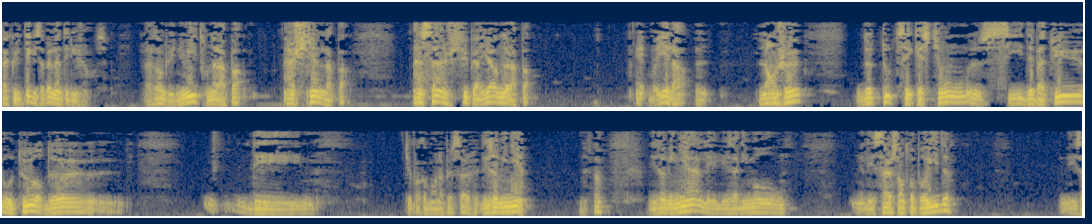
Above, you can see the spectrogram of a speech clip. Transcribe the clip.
faculté qui s'appelle l'intelligence. Par exemple, une huître ne l'a pas, un chien ne l'a pas, un singe supérieur ne l'a pas. Et vous voyez là euh, l'enjeu de toutes ces questions euh, si débattues autour de euh, des je sais pas comment on appelle ça, des hominiens, n'est-ce pas? Des hominiens, les, les animaux, les singes anthropoïdes, les,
